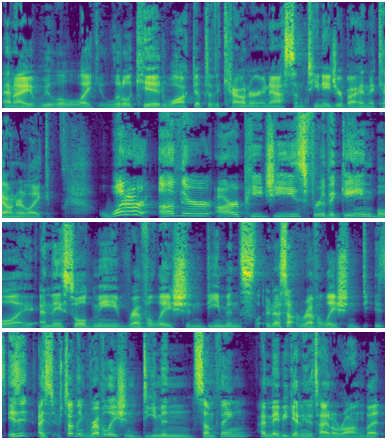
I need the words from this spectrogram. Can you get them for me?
and I, we little like little kid, walked up to the counter and asked some teenager behind the counter, like, "What are other RPGs for the Game Boy?" And they sold me Revelation Demon Slayer. No, it's not Revelation. Is, is it something Revelation Demon something? I may be getting the title wrong, but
